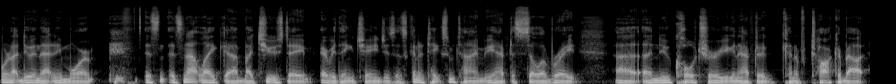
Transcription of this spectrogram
we're not doing that anymore. It's, it's not like uh, by Tuesday everything changes. It's going to take some time. You have to celebrate uh, a new culture. You're going to have to kind of talk about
